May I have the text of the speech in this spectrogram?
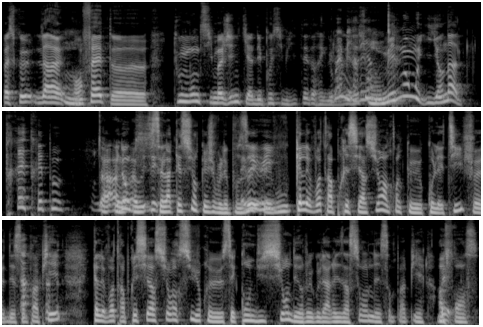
Parce que là, Mm. en fait, euh, tout le monde s'imagine qu'il y a des possibilités de mais régularisation. rien. mais non, il y en a très, très peu. Ah, donc, ah oui, c'est- c'est la question que je voulais poser. Eh oui, oui. Et vous, quelle est votre appréciation en tant que collectif euh, des sans-papiers Quelle est votre appréciation sur euh, ces conditions de régularisation des sans-papiers en Mais- France?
